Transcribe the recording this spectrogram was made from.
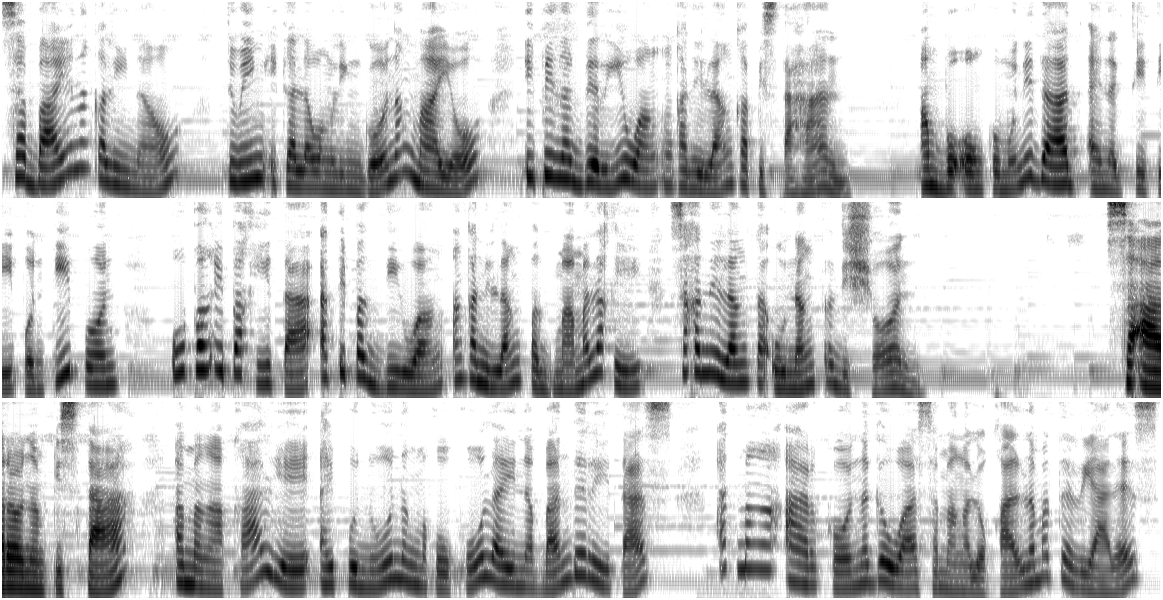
Sa bayan ng Kalinaw, tuwing ikalawang linggo ng Mayo, ipinagdiriwang ang kanilang kapistahan. Ang buong komunidad ay nagtitipon-tipon upang ipakita at ipagdiwang ang kanilang pagmamalaki sa kanilang taunang tradisyon. Sa araw ng pista, ang mga kalye ay puno ng makukulay na banderitas at mga arko na gawa sa mga lokal na materyales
